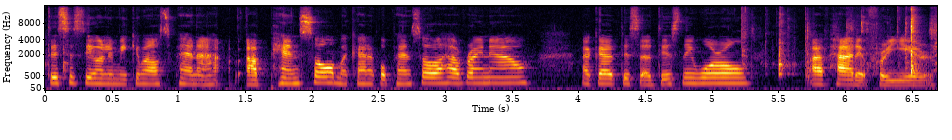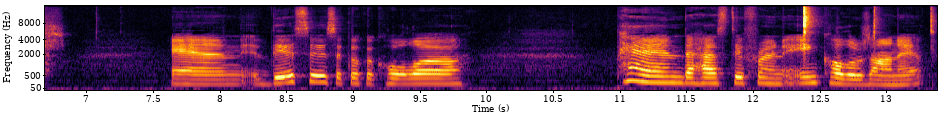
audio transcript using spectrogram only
this is the only Mickey Mouse pen, a, a pencil, mechanical pencil I have right now. I got this at Disney World. I've had it for years. And this is a Coca-Cola pen that has different ink colors on it.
